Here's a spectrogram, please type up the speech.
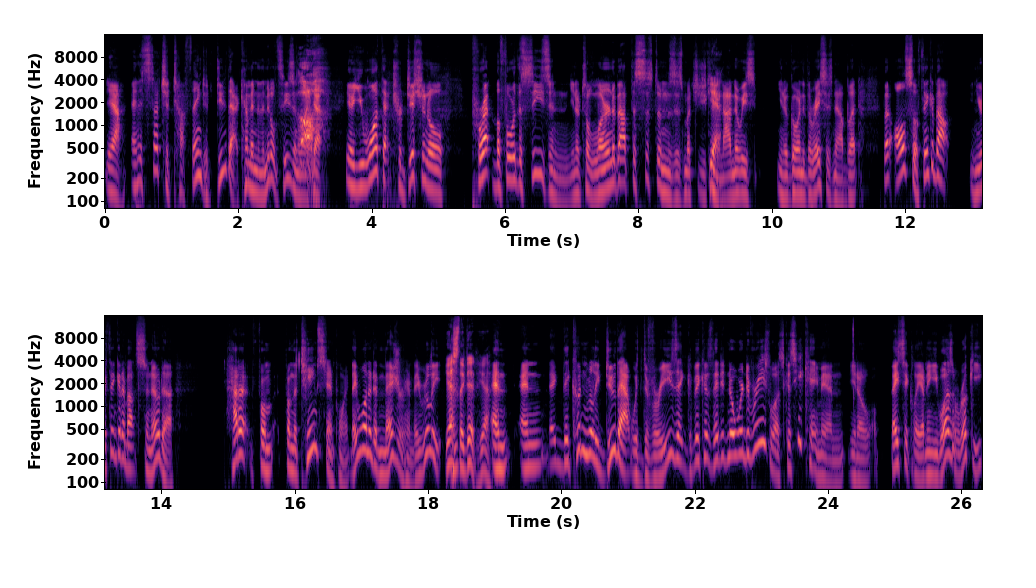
Yeah, and it's such a tough thing to do that. Coming in the middle of the season like that, you know, you want that traditional prep before the season. You know, to learn about the systems as much as you can. I know he's you know going to the races now, but but also think about and you're thinking about Tsunoda. How to from from the team standpoint, they wanted to measure him. They really Yes, and- they did. Yeah. and and they, they couldn't really do that with DeVries they- because they didn't know where DeVries was because he came in, you know, basically. I mean, he was a rookie,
